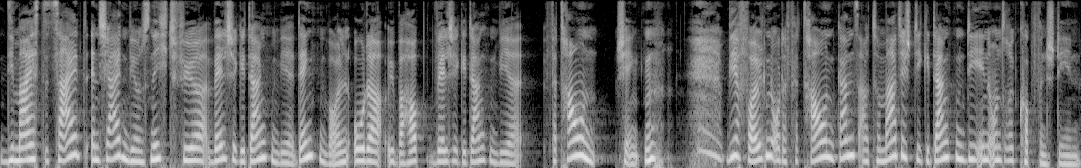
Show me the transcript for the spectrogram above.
Die meiste Zeit entscheiden wir uns nicht für welche Gedanken wir denken wollen oder überhaupt welche Gedanken wir Vertrauen schenken. Wir folgen oder vertrauen ganz automatisch die Gedanken, die in unsere Kopf entstehen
